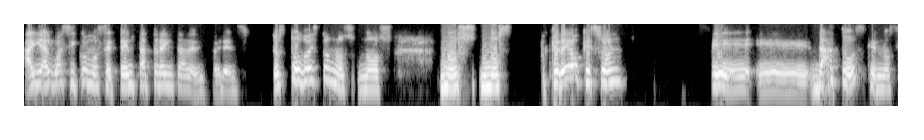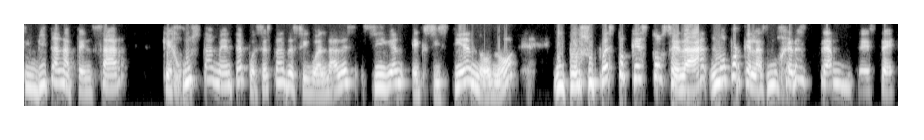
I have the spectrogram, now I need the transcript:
hay algo así como 70-30 de diferencia. Entonces, todo esto nos, nos, nos, nos creo que son datos que nos invitan a pensar que justamente pues estas desigualdades siguen existiendo, ¿no? Y por supuesto que esto se da no porque las mujeres sean, este,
